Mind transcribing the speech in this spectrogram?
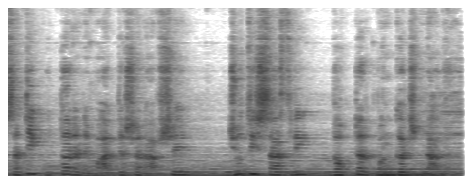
સટીક ઉત્તર અને માર્ગદર્શન આપશે જ્યોતિષ શાસ્ત્રી ડોક્ટર પંકજ નાગર.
